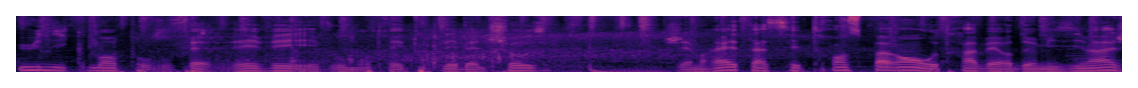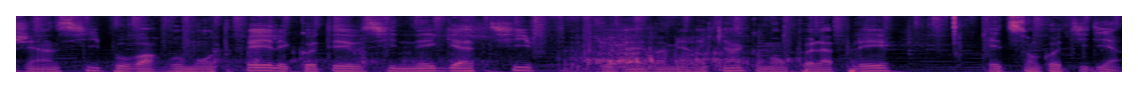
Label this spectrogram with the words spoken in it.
uniquement pour vous faire rêver et vous montrer toutes les belles choses. J'aimerais être assez transparent au travers de mes images et ainsi pouvoir vous montrer les côtés aussi négatifs du rêve américain, comme on peut l'appeler, et de son quotidien.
